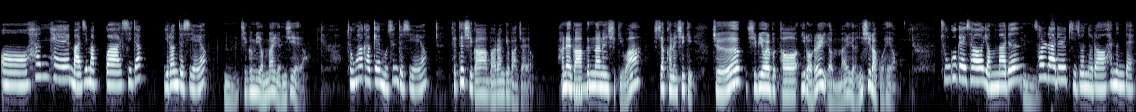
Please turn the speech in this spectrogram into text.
어, 한 해 마지막과 시작 이런 뜻이에요? 음, 지금이 연말 연시예요. 정확하게 무슨 뜻이에요? 태태 씨가 말한 게 맞아요. 한 해가 음. 끝나는 시기와 시작하는 시기, 즉 12월부터 1월을 연말 연시라고 해요. 중국에서 연말은 음. 설날을 기준으로 하는데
